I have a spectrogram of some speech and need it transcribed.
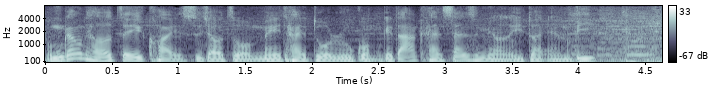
我们刚刚聊到这一块是叫做没太多。如果我们给大家看三十秒的一段 MV。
